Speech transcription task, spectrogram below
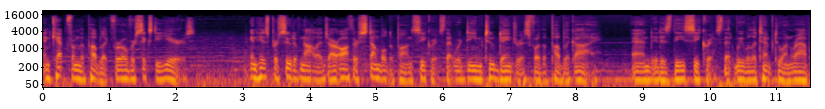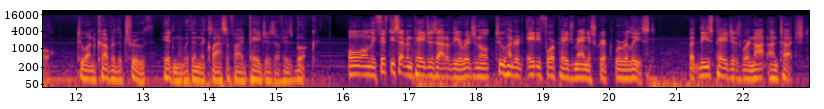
and kept from the public for over 60 years. In his pursuit of knowledge, our author stumbled upon secrets that were deemed too dangerous for the public eye. And it is these secrets that we will attempt to unravel, to uncover the truth hidden within the classified pages of his book. Oh, only 57 pages out of the original 284-page manuscript were released, but these pages were not untouched.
